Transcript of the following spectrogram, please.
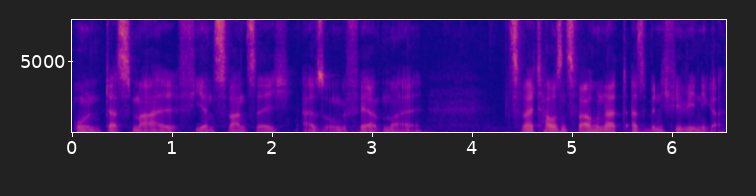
Und das mal 24, also ungefähr mal 2200, also bin ich viel weniger.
